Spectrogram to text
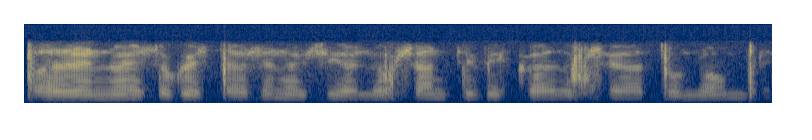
Padre nuestro que estás en el cielo, santificado sea tu nombre.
